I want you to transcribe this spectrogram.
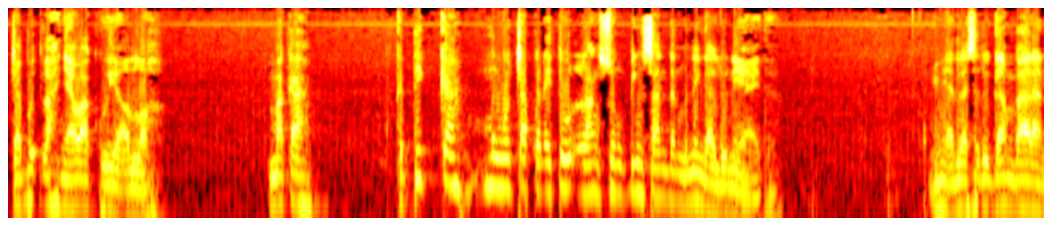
cabutlah nyawaku ya Allah. Maka ketika mengucapkan itu langsung pingsan dan meninggal dunia itu. Ini adalah satu gambaran.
